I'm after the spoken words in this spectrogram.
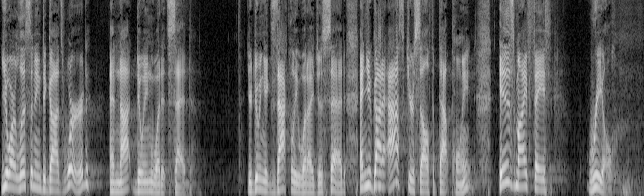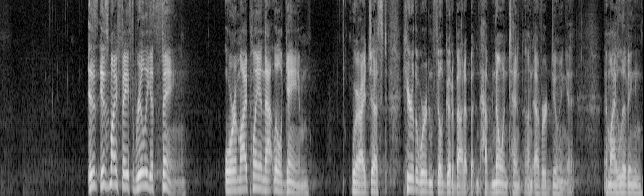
you are listening to God's Word and not doing what it said. You're doing exactly what I just said. And you've got to ask yourself at that point is my faith real? Is, is my faith really a thing? Or am I playing that little game where I just hear the word and feel good about it, but have no intent on ever doing it? Am I living,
